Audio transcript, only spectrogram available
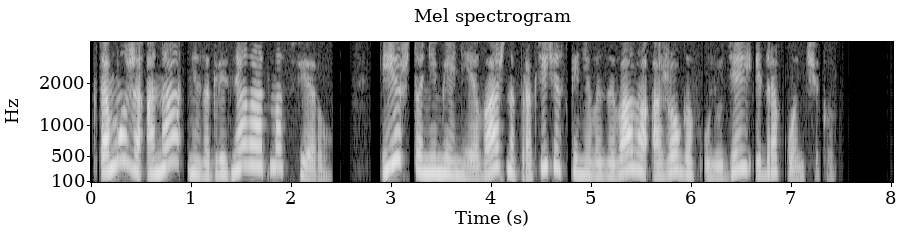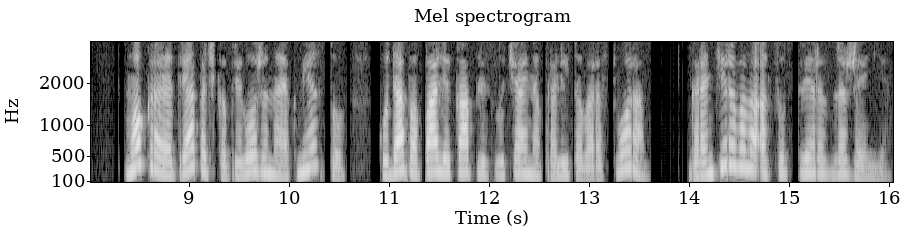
К тому же она не загрязняла атмосферу и, что не менее важно, практически не вызывала ожогов у людей и дракончиков. Мокрая тряпочка, приложенная к месту, куда попали капли случайно пролитого раствора, гарантировала отсутствие раздражения.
